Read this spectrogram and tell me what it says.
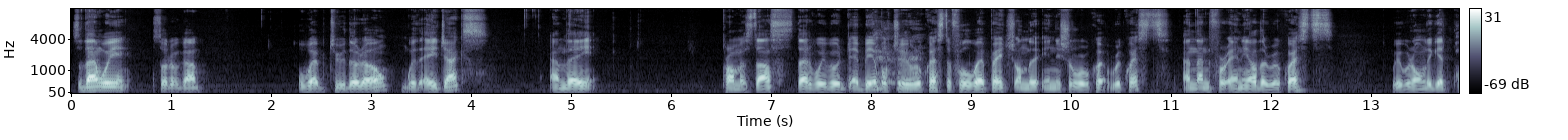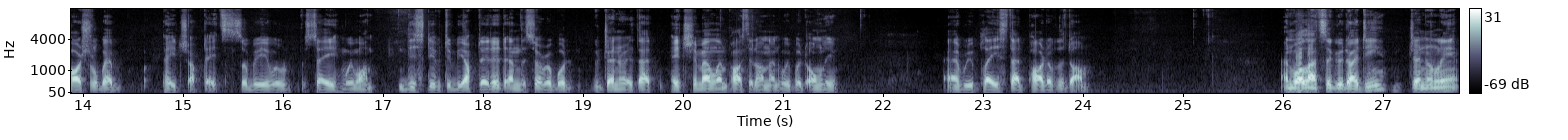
So then we sort of got Web 2.0 with Ajax, and they promised us that we would be able to request a full web page on the initial requ requests, and then for any other requests, we would only get partial web page updates. So we will say we want this div to be updated and the server would generate that HTML and pass it on and we would only uh, replace that part of the DOM. And while that's a good idea, generally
